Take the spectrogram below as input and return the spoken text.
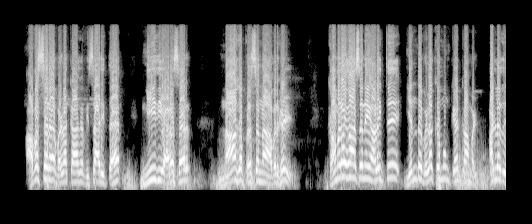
அவசர வழக்காக விசாரித்த நீதி அரசர் நாக பிரசன்னா அவர்கள் கமலஹாசனை அழைத்து எந்த விளக்கமும் கேட்காமல் அல்லது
